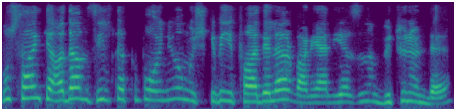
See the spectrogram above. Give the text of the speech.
Bu sanki adam zil takıp oynuyormuş gibi ifadeler var yani yazının bütününde.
